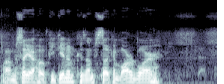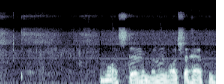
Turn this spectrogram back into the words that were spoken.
I'm gonna say I hope you get him because I'm stuck in barbed wire. Watch Devin. Let me watch that happen.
